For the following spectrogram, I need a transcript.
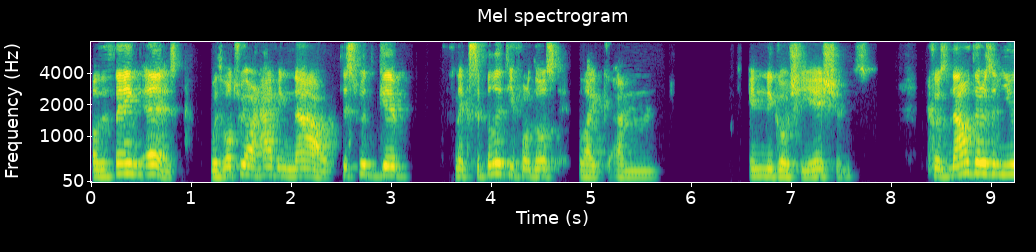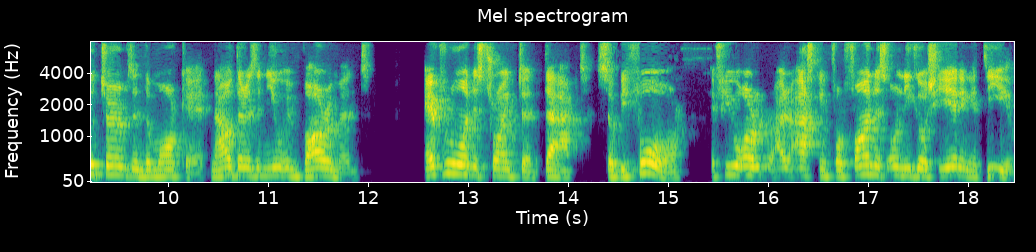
But the thing is, with what we are having now, this would give flexibility for those like um, in negotiations, because now there is a new terms in the market. Now there is a new environment. Everyone is trying to adapt. So before, if you are asking for finance or negotiating a deal,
